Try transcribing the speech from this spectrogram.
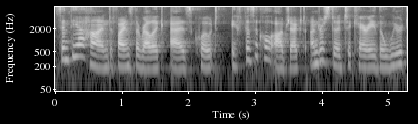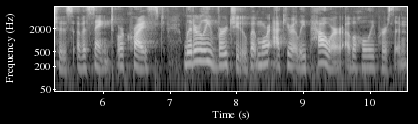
Cynthia Hahn defines the relic as, quote, a physical object understood to carry the virtus of a saint or Christ, literally virtue, but more accurately power of a holy person,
